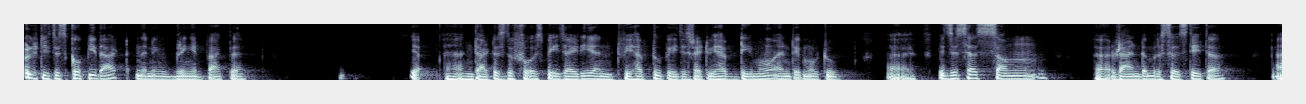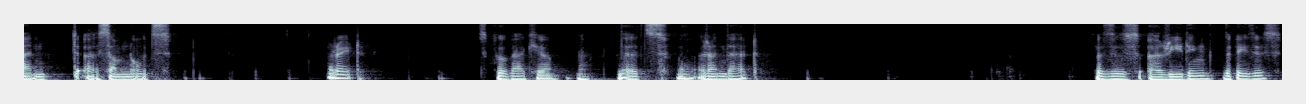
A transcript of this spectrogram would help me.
Let you just copy that and then you bring it back there. Yeah, and that is the first page ID. And we have two pages, right? We have demo and demo two. Uh, it just has some uh, random research data and uh, some notes. Right. let's go back here. Let's run that. So this is uh, reading the pages.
